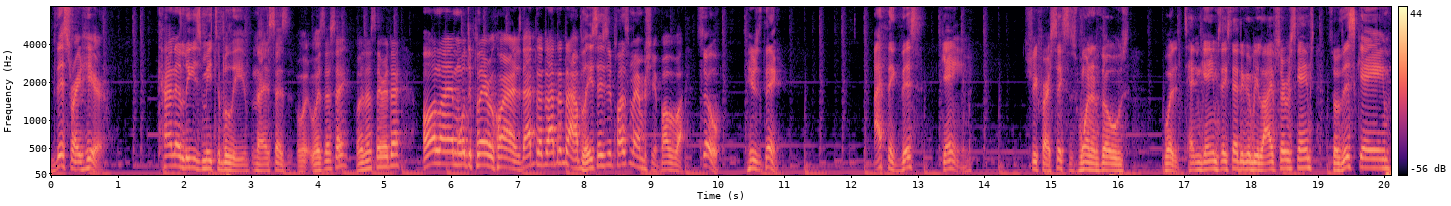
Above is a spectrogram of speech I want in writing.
this right here kind of leads me to believe. Now it says, what, what does that say? What does that say right there? Online multiplayer requires da da da da da PlayStation Plus membership, blah blah blah. So here's the thing. I think this game Street Fighter 6 is one of those what 10 games they said they're gonna be live service games. So this game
